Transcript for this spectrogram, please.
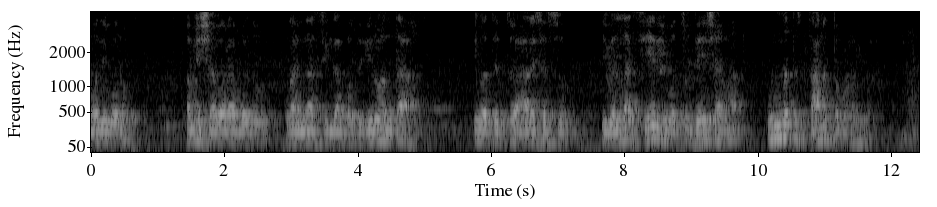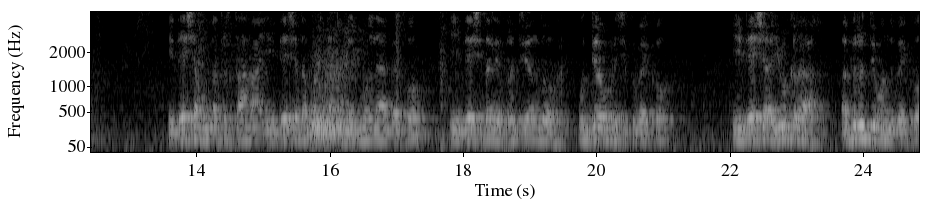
ಮೋದಿಯವರು ಅಮಿತ್ ಶಾ ಅವರಾಗ್ಬೋದು ರಾಜನಾಥ್ ಸಿಂಗ್ ಆಗ್ಬೋದು ಇರುವಂಥ ಇವತ್ತಿತ್ತು ಆರ್ ಎಸ್ ಎಸ್ಸು ಇವೆಲ್ಲ ಸೇರಿ ಇವತ್ತು ದೇಶನ ಉನ್ನತ ಸ್ಥಾನಕ್ಕೆ ತಗೊಂಡೋಗಿದ್ದಾರೆ. ಈ ದೇಶ ಉನ್ನತ ಸ್ಥಾನ, ಈ ದೇಶದ ಬಡತನ ನಿರ್ಮೂಲನೆ ಆಗಬೇಕು, ಈ ದೇಶದಲ್ಲಿ ಪ್ರತಿಯೊಂದು ಉದ್ಯೋಗಗಳು ಸಿಕ್ಕಬೇಕು ಈ ದೇಶ ಯುವಕರ ಅಭಿವೃದ್ಧಿ ಹೊಂದಬೇಕು,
